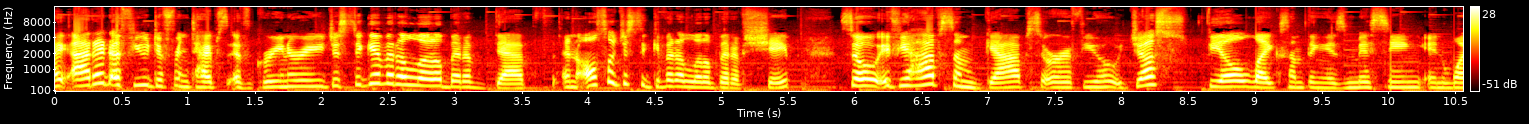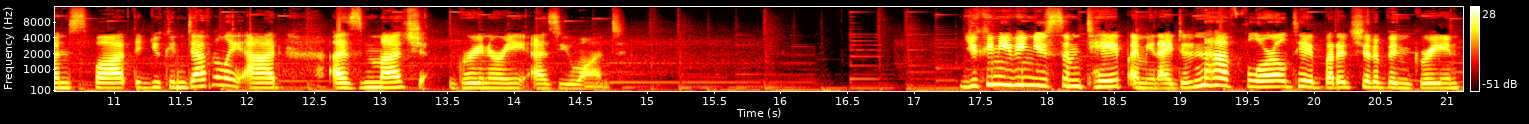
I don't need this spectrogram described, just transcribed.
I added a few different types of greenery just to give it a little bit of depth and also just to give it a little bit of shape. So if you have some gaps or if you just feel like something is missing in one spot, then you can definitely add as much greenery as you want. You can even use some tape. I mean, I didn't have floral tape, but it should have been green.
